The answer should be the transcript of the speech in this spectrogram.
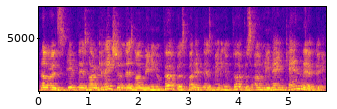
in other words, if there's no connection, there's no meaning and purpose, but if there's meaning and purpose, only then can there be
